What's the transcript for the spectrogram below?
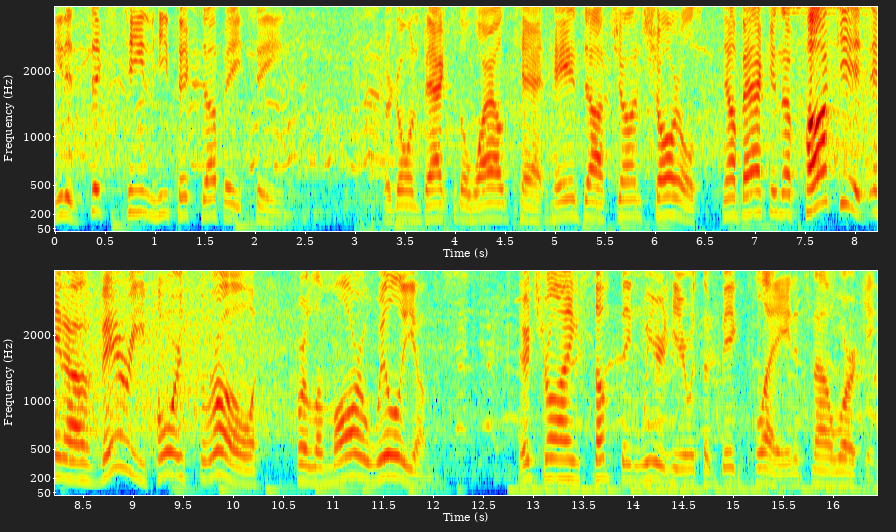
Needed 16 and he picked up 18. They're going back to the Wildcat. Hands off John Charles. Now back in the pocket. And a very poor throw for Lamar Williams. They're trying something weird here with the big play, and it's not working.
